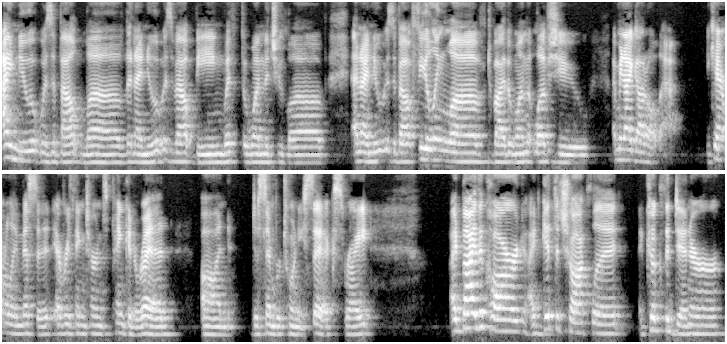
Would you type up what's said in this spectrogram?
I knew it was about love and I knew it was about being with the one that you love and I knew it was about feeling loved by the one that loves you. I mean, I got all that. You can't really miss it. Everything turns pink and red on December 26th, right? I'd buy the card, I'd get the chocolate, I'd cook the dinner.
